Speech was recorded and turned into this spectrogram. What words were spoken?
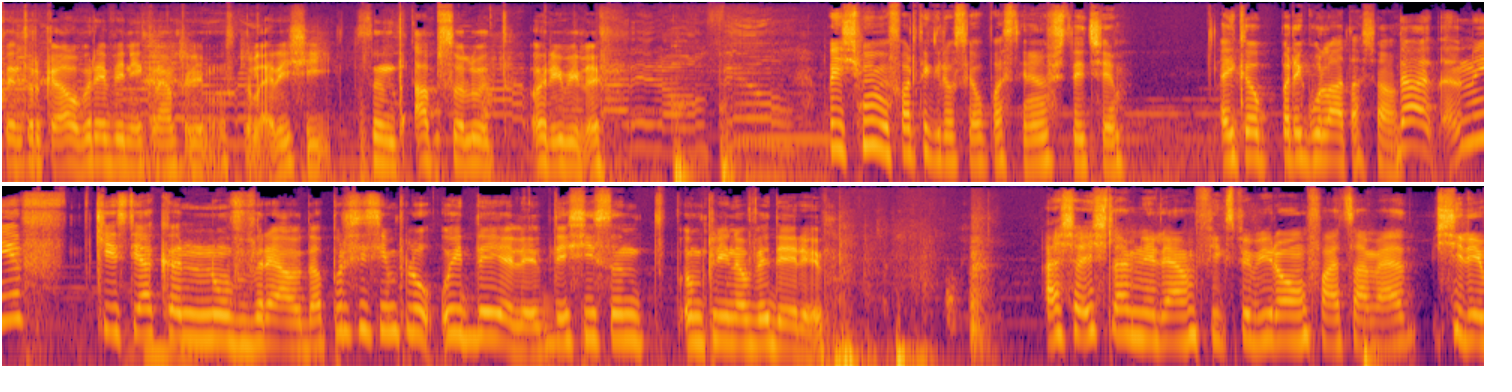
pentru că au revenit crampele musculare și sunt absolut oribile. Păi și mie mi-e foarte greu să iau pastile, nu știu de ce. Adică regulat așa. Da, nu e f- chestia că nu vreau, dar pur și simplu uit de ele, deși sunt în plină vedere. Așa și la mine le am fix pe birou în fața mea și le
